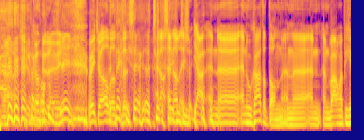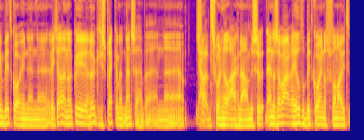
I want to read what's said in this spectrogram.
Komen ze, weet, je wel? Dat, dat- 19, eh, en dan, en dan is, 2017. ja, en, eh, en hoe gaat dat dan? En, eh, en, en waarom heb je geen bitcoin? En, eh, weet je wel? en dan kun je leuke gesprekken met mensen hebben. En eh, ja, dat is gewoon heel aangenaam. Dus, eh, en er waren heel veel bitcoiners vanuit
